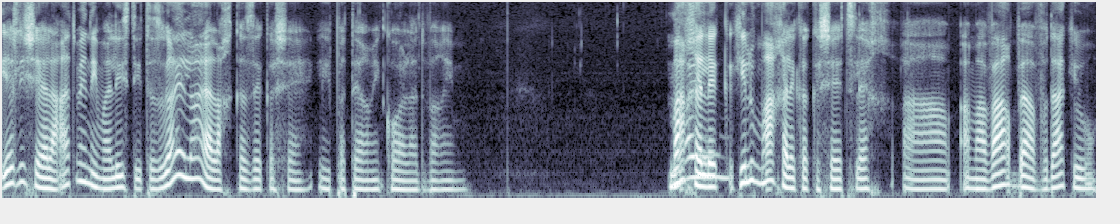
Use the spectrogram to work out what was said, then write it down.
יש לי שאלה, את מינימליסטית, אז אולי לא היה לך כזה קשה להיפטר מכל הדברים. מה החלק, כאילו, מה החלק הקשה אצלך? המעבר בעבודה, כאילו,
